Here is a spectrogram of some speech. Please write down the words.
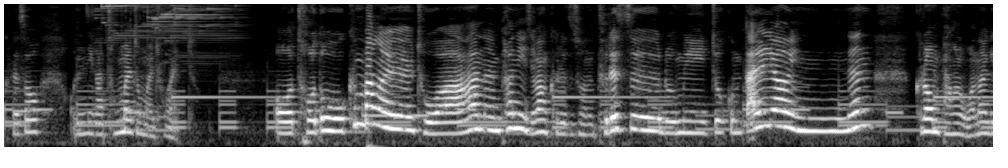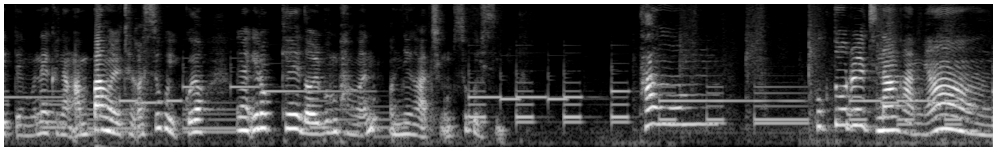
그래서 언니가 정말 정말 좋아했죠. 어, 저도 큰 방을 좋아하는 편이지만 그래도 저는 드레스룸이 조금 딸려 있는 그런 방을 원하기 때문에 그냥 안방을 제가 쓰고 있고요. 그냥 이렇게 넓은 방은 언니가 지금 쓰고 있습니다. 다음 복도를 지나가면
